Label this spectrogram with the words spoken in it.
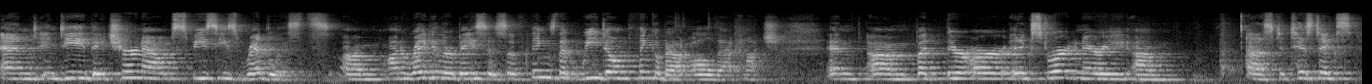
And indeed, they churn out species red lists um, on a regular basis of things that we don't think about all that much. And, um, but there are extraordinary um, uh, statistics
